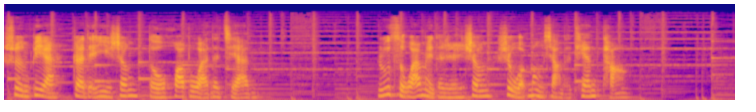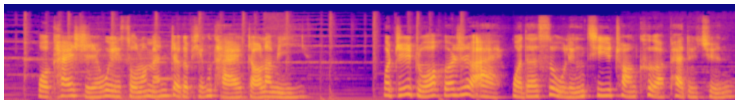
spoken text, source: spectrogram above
顺便赚点一生都花不完的钱。如此完美的人生是我梦想的天堂。我开始为所罗门这个平台着了迷，我执着和热爱我的四五零七创客派对群，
